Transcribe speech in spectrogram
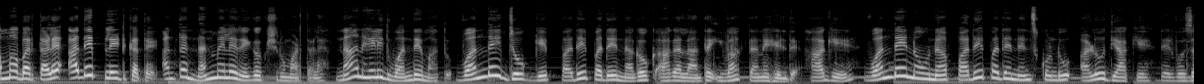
ಅಮ್ಮ ಬರ್ತಾಳೆ. ಅದೇ ಪ್ಲೇಟ್ ಕತೆ ಅಂತ ನನ್ ಮೇಲೆ ರೇಗೋಕ್ ಶುರು ಮಾಡ್ತಾಳೆ. ನಾನ್ ಹೇಳಿದ್ ಒಂದೇ ಮಾತು ಒಂದೇ ಜೋಕ್ಗೆ ಪದೇ ಪದೇ ನಗೋಕ್ ಆಗಲ್ಲ ಅಂತ ಇವಾಗ ತಾನೇ ಹೇಳ್ದೆ. ಹಾಗೆ ಒಂದೇ ನೋವ್ನ ಪದೇ ಪದೇ ನೆನ್ಸ್ಕೊಂಡು ಅಳೋದ್ ಯಾಕೆ? There was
